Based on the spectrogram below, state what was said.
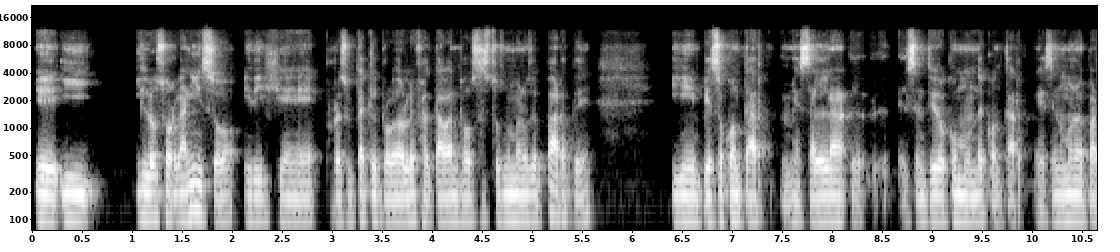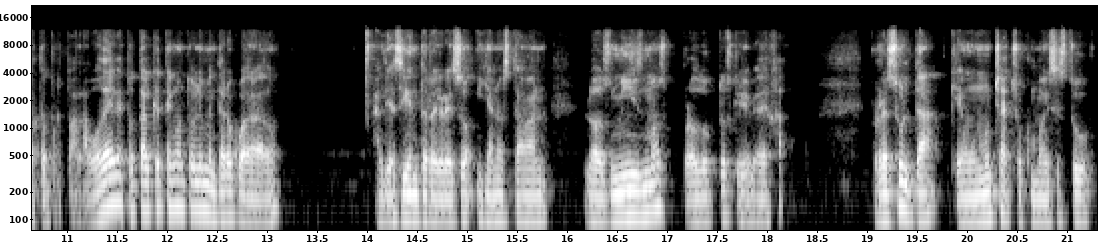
Eh, y y los organizo y dije, pues resulta que el proveedor le faltaban todos estos números de parte y empiezo a contar, me sale el sentido común de contar ese número de parte por toda la bodega, total que tengo todo el inventario cuadrado. Al día siguiente regreso y ya no estaban los mismos productos que yo había dejado. Resulta que un muchacho, como dices tú,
